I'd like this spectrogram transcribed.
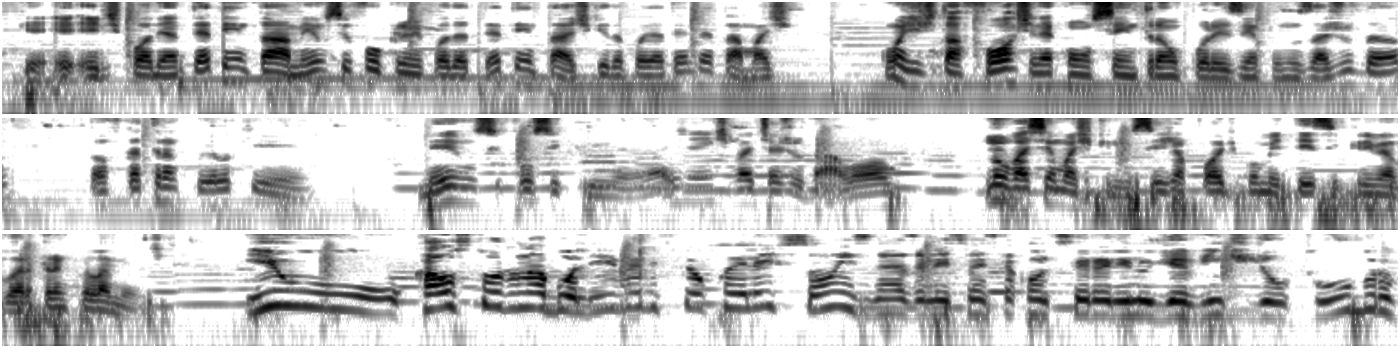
Porque eles podem até tentar, mesmo se for crime, pode até tentar, a esquerda pode até tentar, mas como a gente está forte, né, com o Centrão, por exemplo, nos ajudando, então fica tranquilo que, mesmo se fosse crime, a gente vai te ajudar logo. Não vai ser mais crime, você já pode cometer esse crime agora tranquilamente. E o, o caos todo na Bolívia ele ficou com eleições, né? As eleições que aconteceram ali no dia 20 de outubro,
